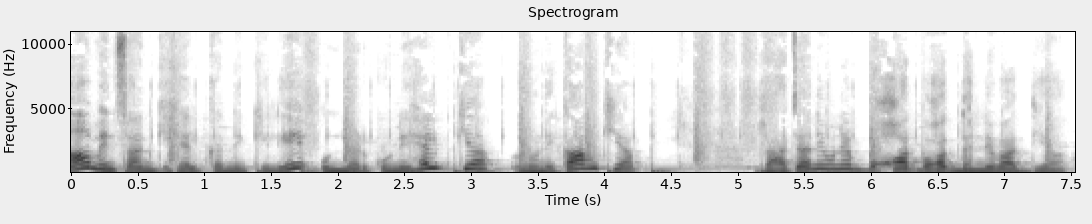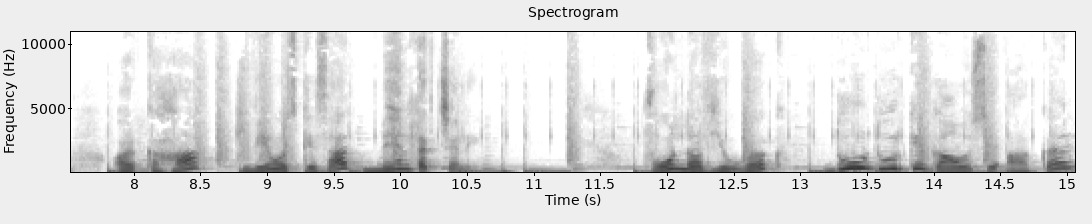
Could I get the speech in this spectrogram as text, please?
आम इंसान की हेल्प करने के लिए उन लड़कों ने हेल्प किया, उन्होंने काम किया। राजा ने उन्हें बहुत बहुत धन्यवाद दिया और कहा कि वे उसके साथ महल तक चले। वो नवयुवक दूर दूर के गाँव से आकर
